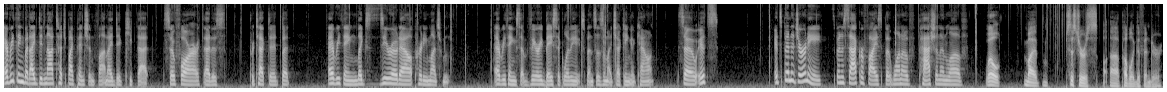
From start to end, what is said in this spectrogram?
everything, but I did not touch my pension fund. I did keep that. So far, that is protected, but everything like zeroed out pretty much everything except very basic living expenses in my checking account. So it's it's been a journey. It's been a sacrifice, but one of passion and love. Well, my sister's a public defender,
